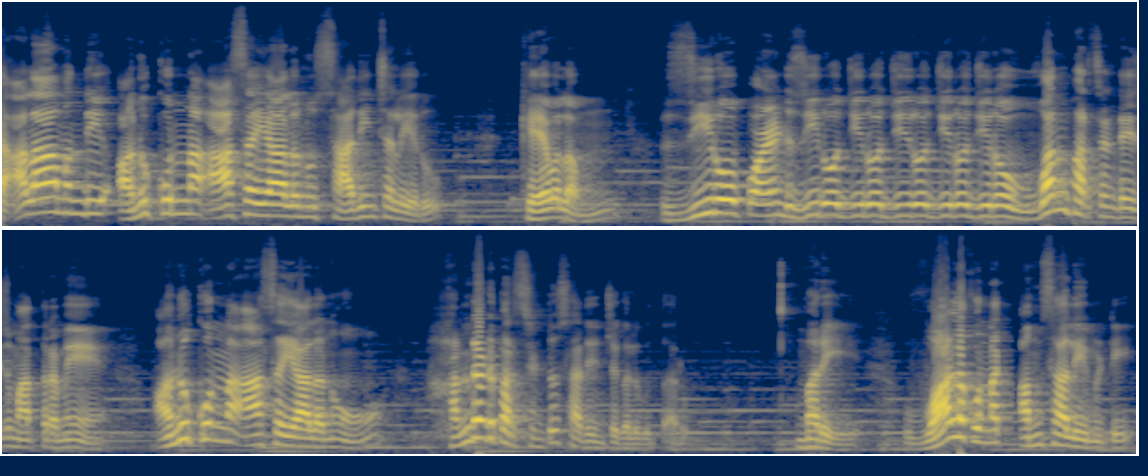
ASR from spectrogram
చాలామంది అనుకున్న ఆశయాలను సాధించలేరు. కేవలం zero point zero zero zero zero zero one percentage మాత్రమే అనుకున్న ఆశయాలను హండ్రెడ్ పర్సెంట్ సాధించగలుగుతారు. మరి వాళ్ళకున్న అంశాలు ఏమిటి?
